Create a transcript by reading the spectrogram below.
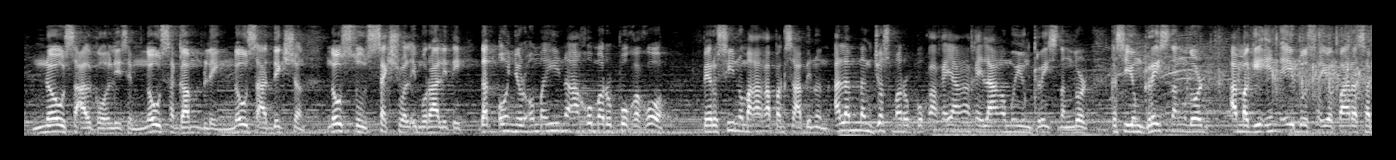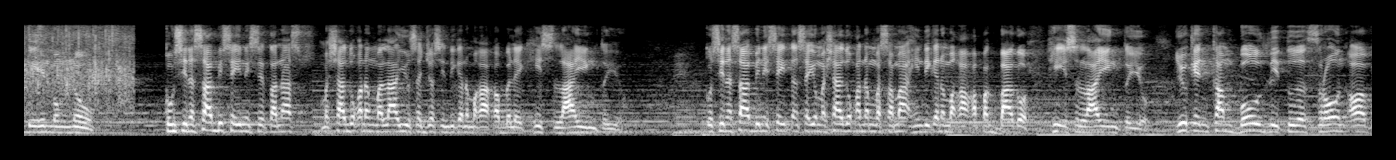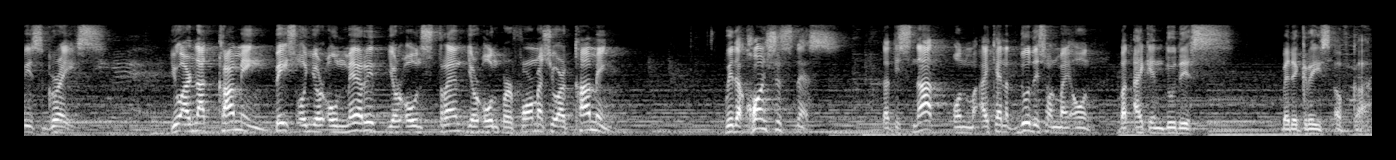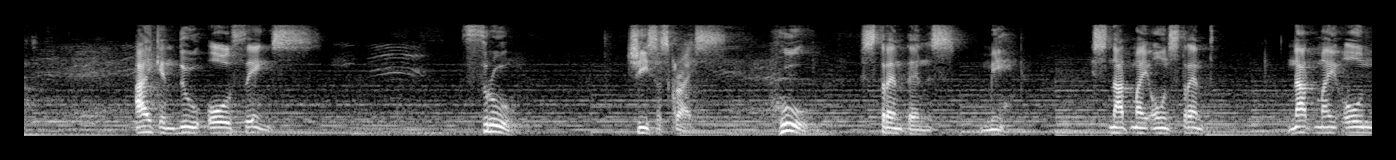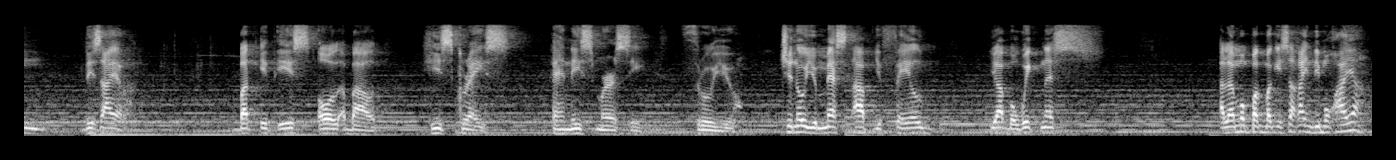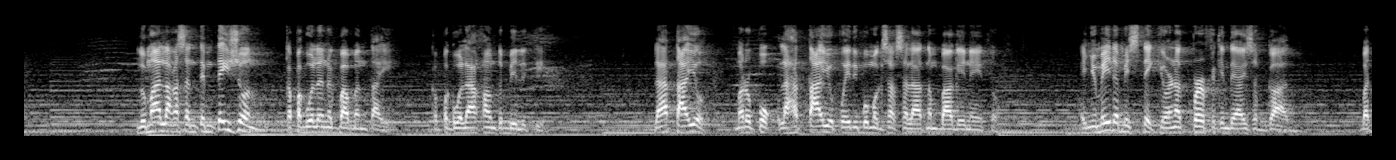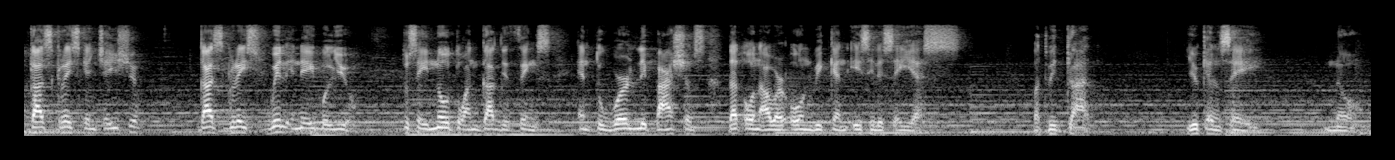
no sa alcoholism, no sa gambling, no sa addiction, no to sexual immorality. That on your own, mahina ako, marupok ako. Pero sino makakapagsabi nun? Alam ng Diyos, marupok ka, kaya nga kailangan mo yung grace ng Lord. Kasi yung grace ng Lord ang mag enable sa iyo para sabihin mong no. Kung sinasabi sa ni Satanas, masyado ka nang malayo sa Diyos, hindi ka na makakabalik, He's lying to you. Kung sinasabi ni Satan sa iyo, masyado ka nang masama, hindi ka na makakapagbago, He is lying to you. You can come boldly to the throne of His grace. You are not coming based on your own merit, your own strength, your own performance. You are coming with a consciousness that is not on my, I cannot do this on my own, but I can do this by the grace of God. I can do all things through Jesus Christ who strengthens me. It's not my own strength, not my own desire, but it is all about His grace and His mercy through you. Do you know you messed up, you failed, you have a weakness. Alam mo, pag mag-isa ka, hindi mo kaya. Lumalakas ang temptation kapag wala nagbabantay, kapag wala accountability. Lahat tayo, marupok, lahat tayo pwede bumagsak sa lahat ng bagay na ito. And you made a mistake, you are not perfect in the eyes of God. But God's grace can change you. God's grace will enable you to say no to ungodly things and to worldly passions that on our own we can easily say yes. But with God, you can say no.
